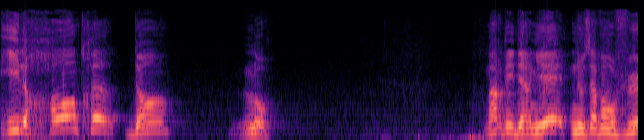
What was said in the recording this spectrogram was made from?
il rentre dans l'eau. Mardi dernier, nous avons vu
